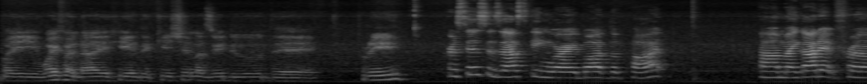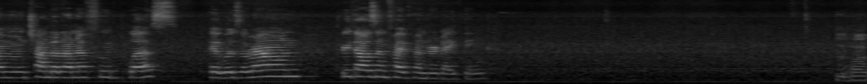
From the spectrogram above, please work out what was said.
my wife and I here in the kitchen as we do the pre. Persis is asking where I bought the pot. Um, I got it from Chandarana Food Plus. It was around 3,500, I think. Mm-hmm.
